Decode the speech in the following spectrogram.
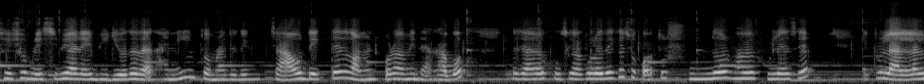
সেসব রেসিপি আর এই ভিডিওতে দেখায়নি। তোমরা যদি চাও দেখতে কমেন্ট করো, আমি দেখাবো। তো যাই হোক, ফুচকাগুলো দেখেছ? কত সুন্দরভাবে ফুলেছে। একটু লাল লাল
